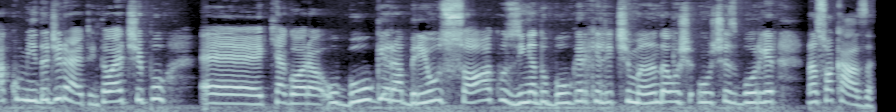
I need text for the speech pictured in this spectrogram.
a comida direto. Então, é tipo é, que agora o Burger abriu só a cozinha do Burger que ele te manda o, o cheeseburger na sua casa.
